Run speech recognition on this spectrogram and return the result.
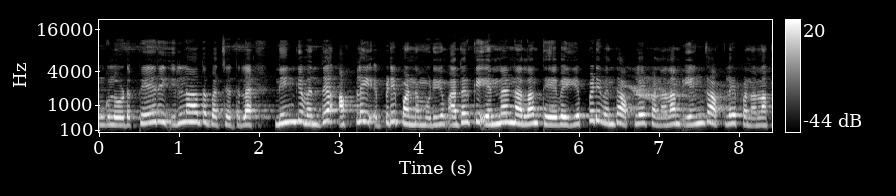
உங்களோட பேர் இல்லாத பட்சத்தில் நீங்கள் வந்து அப்ளை எப்படி பண்ண முடியும்? அதற்கு என்னென்னலாம் தேவை? எப்படி வந்து அப்ளை பண்ணலாம்? எங்கே அப்ளை பண்ணலாம்?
